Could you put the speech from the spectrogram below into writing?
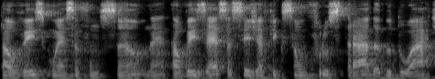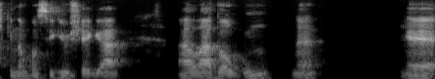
talvez com essa função, né? talvez essa seja a ficção frustrada do Duarte, que não conseguiu chegar a lado algum, né? É,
